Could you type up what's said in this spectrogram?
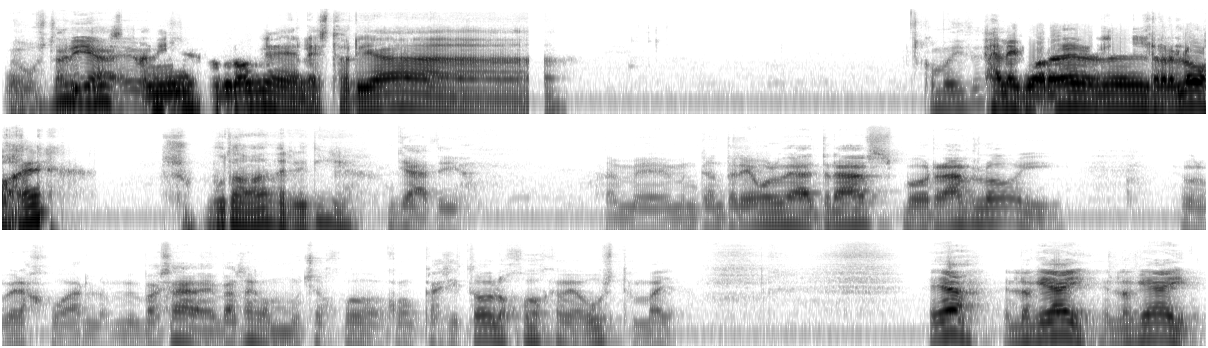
Me gustaría, A ¿eh? mí yo creo que la historia. ¿Cómo dices? Sale correr el reloj, ¿eh? Su puta madre, tío. Ya, tío. A Me, me encantaría volver atrás, borrarlo y, y volver a jugarlo. Me pasa, me pasa con muchos juegos, con casi todos los juegos que me gustan, vaya. Ya, es lo que hay, es lo que hay.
